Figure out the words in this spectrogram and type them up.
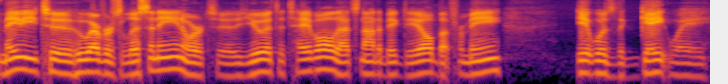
maybe to whoever's listening or to you at the table, that's not a big deal. But for me, it was the gateway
